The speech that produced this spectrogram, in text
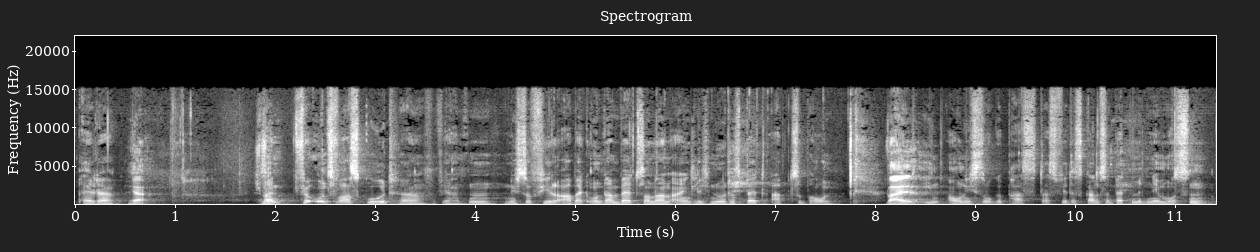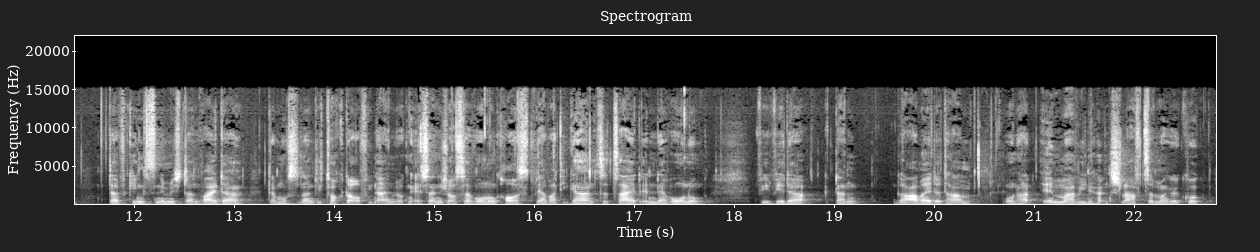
älter. Ja. Ich meine, für uns war es gut. Ja? Wir hatten nicht so viel Arbeit unterm Bett, sondern eigentlich nur das Bett abzubauen. Weil Hat ihm auch nicht so gepasst, dass wir das ganze Bett mitnehmen mussten. Da ging es nämlich dann weiter. Da musste dann die Tochter auf ihn einwirken. Er ist ja nicht aus der Wohnung raus. Der war die ganze Zeit in der Wohnung, wie wir da dann gearbeitet haben und hat immer wieder ins Schlafzimmer geguckt.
